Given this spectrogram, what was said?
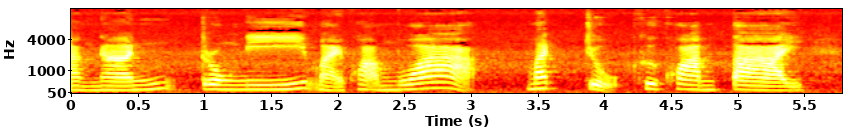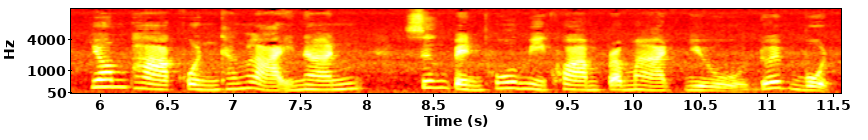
ดังนั้นตรงนี้หมายความว่า มัจจุคือความตาย ย่อมพาคนทั้งหลายนั้นซึ่งเป็นผู้มีความประมาทอยู่ด้วยบุตร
